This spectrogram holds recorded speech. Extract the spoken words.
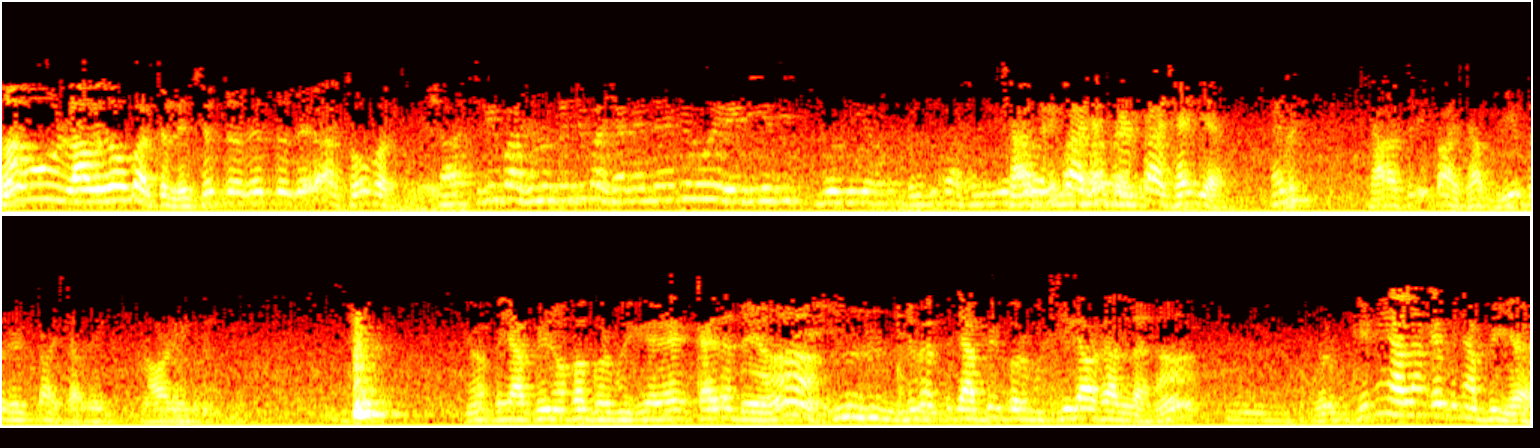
ਹਾਂ ਉਹ ਲਫ਼ਜ਼ੋਂ ਵਰਤ ਲੈ ਸਿੱਧ ਰਿੱਧ ਦੇ ਅਰਥੋਂ ਵਰਤ ਲੈ ਸ਼ਾਸਤਰੀ ਭਾਸ਼ਾ ਨੂੰ ਬ੍ਰਿਜ ਭਾਸ਼ਾ ਕਹਿੰਦੇ ਆ ਕਿ ਉਹ ਏਰੀਆ ਦੀ ਬੋਲੀ ਹੈ ਬ੍ਰਿਜ ਭਾਸ਼ਾ ਦੀ ਸ਼ਾਸਤਰੀ ਭਾਸ਼ਾ ਬ੍ਰਿਜ ਭਾਸ਼ਾ ਹੀ ਹੈ ਹੈ? ਸ਼ਾਸਤਰੀ ਭਾਸ਼ਾ ਵੀ ਬ੍ਰਿਜ ਭਾਸ਼ਾ ਦੇ ਨਾਲ ਹੀ। ਜਿਵੇਂ ਪੰਜਾਬੀ ਨੂੰ ਆਪਾਂ ਗੁਰਮੁਖੀ ਕਹਿ ਦਿੰਦੇ ਹਾਂ। ਜਿਵੇਂ ਪੰਜਾਬੀ ਗੁਰਮੁਖੀ ਦਾ ਗੱਲ ਹੈ ਨਾ। ਗੁਰਮੁਖੀ ਨਹੀਂ ਹਾਲਾਂਕਿ ਪੰਜਾਬੀ ਹੈ।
